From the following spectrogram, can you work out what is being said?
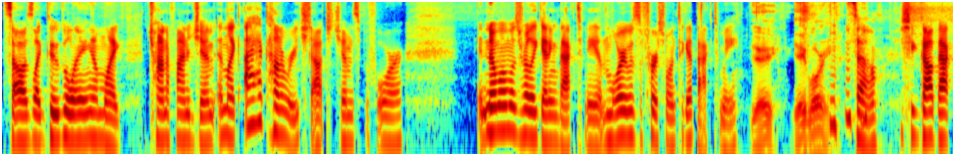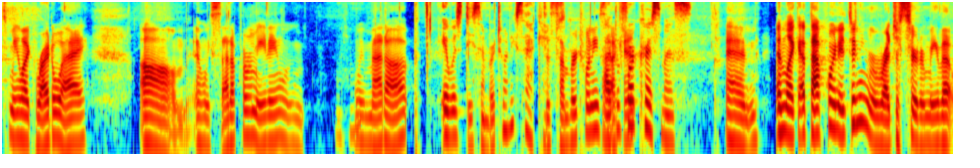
So I was like Googling, I'm like trying to find a gym. And like, I had kind of reached out to gyms before, and no one was really getting back to me. And Lori was the first one to get back to me. Yay. Yay, Lori. so she got back to me like right away. Um, and we set up our meeting. We, mm-hmm. we met up. It was December 22nd. December 22nd. Right before Christmas. and and like at that point it didn't even register to me that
